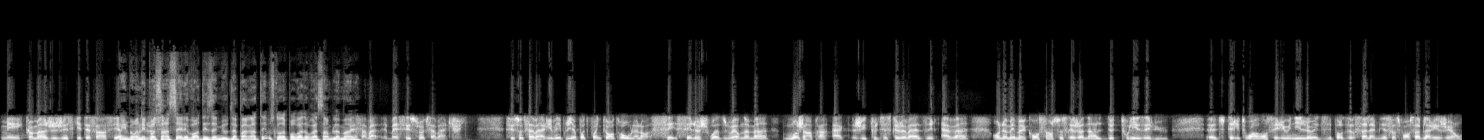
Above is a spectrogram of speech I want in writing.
mais comment juger ce qui est essentiel? Oui, mais on n'est pas censé aller voir des amis ou de la parenté parce qu'on n'a pas le droit de rassemblement. Ben, ça va, ben, c'est sûr que ça va arriver c'est sûr que ça va arriver, puis il n'y a pas de point de contrôle. Alors, c'est le choix du gouvernement. Moi, j'en prends acte. J'ai tout dit ce que j'avais à dire avant. On a même un consensus régional de tous les élus euh, du territoire. On s'est réunis lundi pour dire ça à la ministre responsable de la région.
